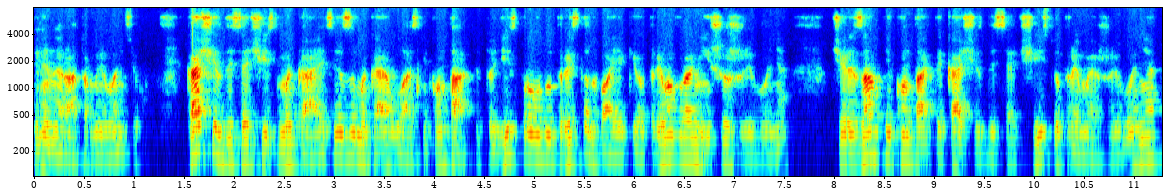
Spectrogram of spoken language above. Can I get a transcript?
генераторний ланцюг. К66 вмикається і замикає власні контакти. Тоді з проводу 302, який отримав раніше живлення, через замкні контакти К66 отримає живлення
